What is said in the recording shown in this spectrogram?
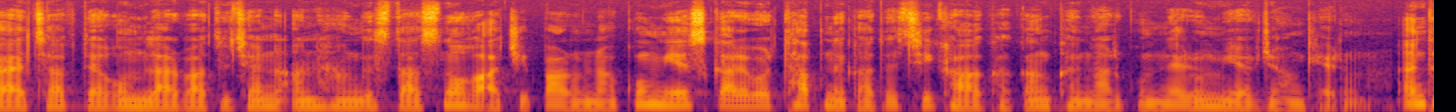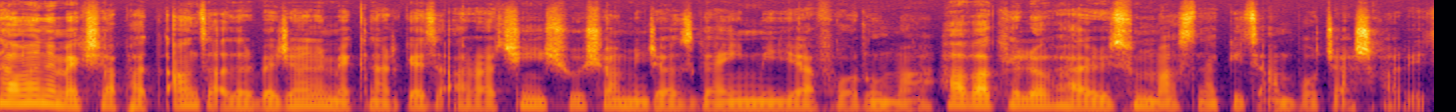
կայացավ տեղում լարվածության անհանգստացնող աճի պարունակում, ես կարևոր թափ նկատեցի քաղաքական քննարկումներում եւ ջանքերում»։ Ընդամենը մեկ շաբաթ անց Ադրբեջանը մեկնարկեց առաջին Շուշա միջազգային միդիա ֆորումը, հավաքելով 150 մասնակից ամբողջ աշխարհից։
